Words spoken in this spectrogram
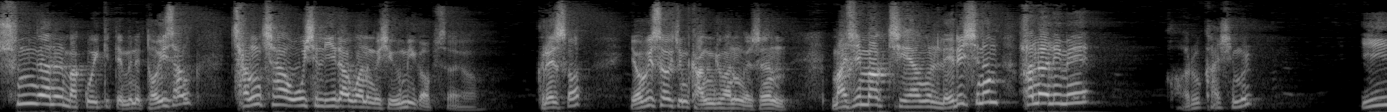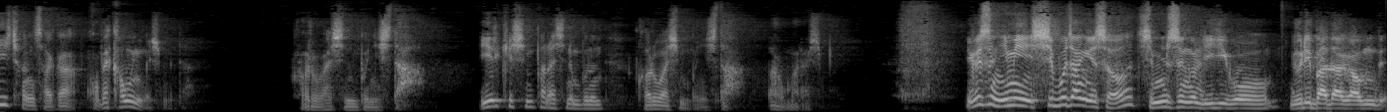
순간을 맞고 있기 때문에 더 이상 장차 오실 이라고 하는 것이 의미가 없어요. 그래서 여기서 지금 강조하는 것은 마지막 재앙을 내리시는 하나님의 거룩하심을 이 천사가 고백하고 있는 것입니다. 거룩하신 분이시다. 이렇게 심판하시는 분은 거룩하신 분이시다. 라고 말하십니다. 이것은 이미 15장에서 짐승을 이기고 유리바다 가운데,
